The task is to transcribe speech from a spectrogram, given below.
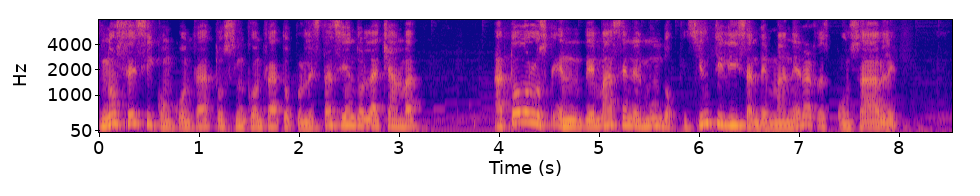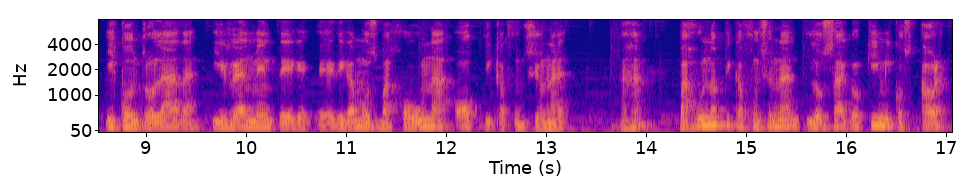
no sé si con contrato o sin contrato, pero le está haciendo la chamba a todos los demás en el mundo que sí utilizan de manera responsable y controlada y realmente, eh, digamos, bajo una óptica funcional, bajo una óptica funcional los agroquímicos. Ahora,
